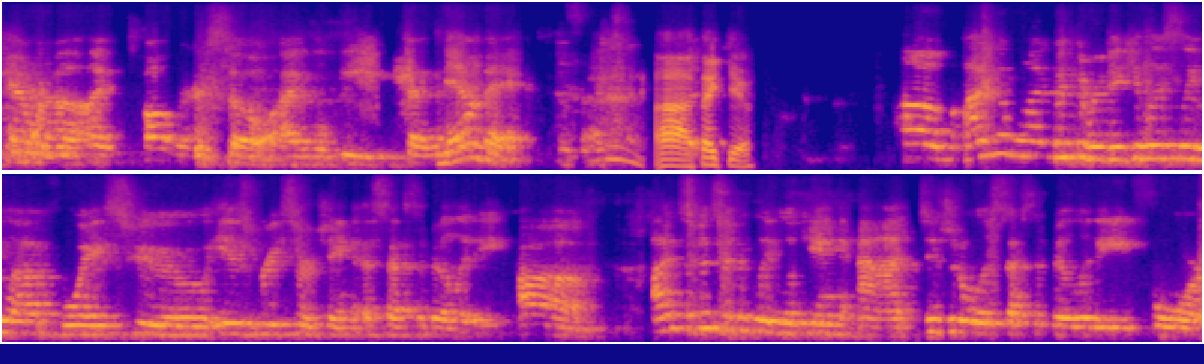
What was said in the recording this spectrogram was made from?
camera. I'm taller, so I will be dynamic. Uh, thank you. Um, I'm the one with the ridiculously loud voice who is researching accessibility. Um, I'm specifically looking at digital accessibility for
